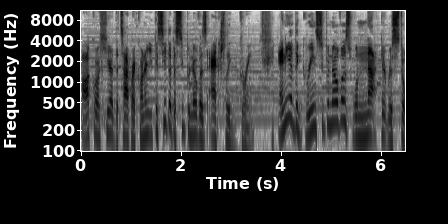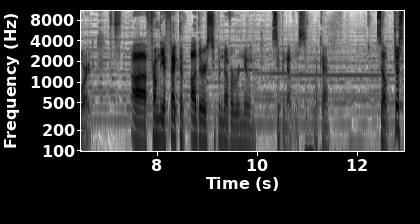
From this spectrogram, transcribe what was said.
aqua here at the top right corner, you can see that the supernova is actually green. Any of the green supernovas will not get restored uh, from the effect of other supernova renewing supernovas. Okay, so just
